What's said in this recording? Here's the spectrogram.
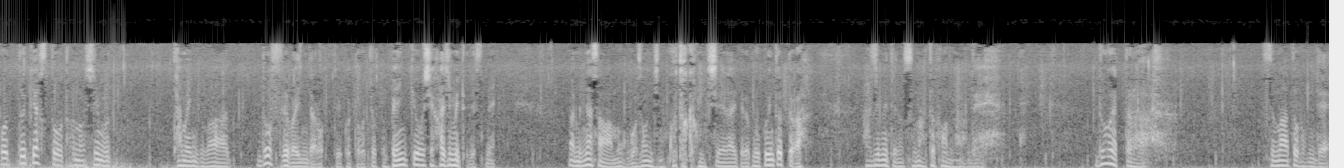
ポッドキャストを楽しむためには、どうすればいいんだろうっていうことをちょっと勉強し始めてですね。まあ、皆さんはもうご存知のことかもしれないけど、僕にとっては初めてのスマートフォンなので、どうやったらスマートフォンで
